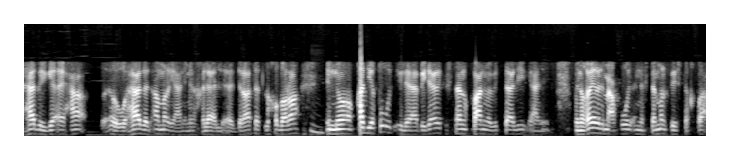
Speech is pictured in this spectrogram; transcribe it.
هذه الجائحة وهذا الأمر يعني من خلال دراسة الخبراء إنه قد يطول إلى بداية السنة القادمة. بالتالي يعني من غير المعقول أن نستمر في استقطاع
